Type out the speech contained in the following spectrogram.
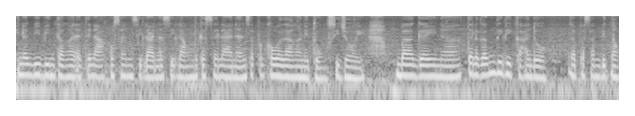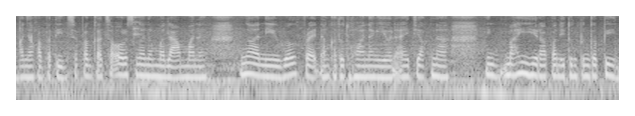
Pinagbibintangan at tinaakusan sila na silang may kasalanan sa pagkawala nga nitong si Joy. Bagay na talagang delikado na pasambit ng kanyang kapatid sapagkat sa oras nga ng malaman nga ni Wilfred ang katotohanan iyon ay tiyak na mahihirapan itong tanggapin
